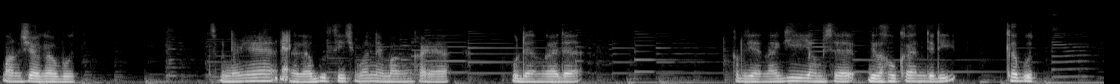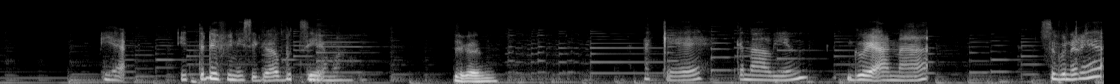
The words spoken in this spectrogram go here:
manusia gabut. Sebenarnya Nah. nggak gabut sih, cuman emang kayak udah nggak ada kerjaan lagi yang bisa dilakukan, jadi gabut. Iya, itu definisi gabut sih emang. Ya kan? Oke, kenalin, gue Ana. Sebenarnya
